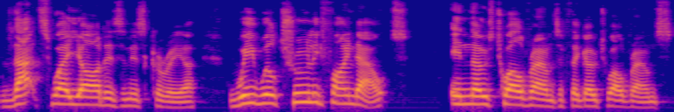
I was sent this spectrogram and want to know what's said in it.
That's where Yarde is in his career. We will truly find out in those 12 rounds, if they go 12 rounds,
